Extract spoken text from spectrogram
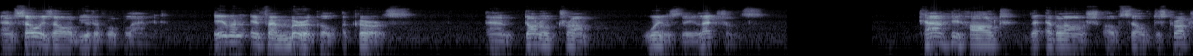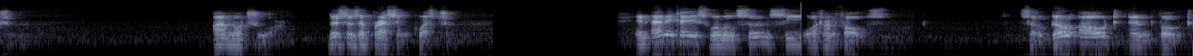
and so is our beautiful planet. Even if a miracle occurs and Donald Trump wins the elections, can he halt the avalanche of self destruction? I'm not sure. This is a pressing question. In any case, we will soon see what unfolds. So go out and vote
